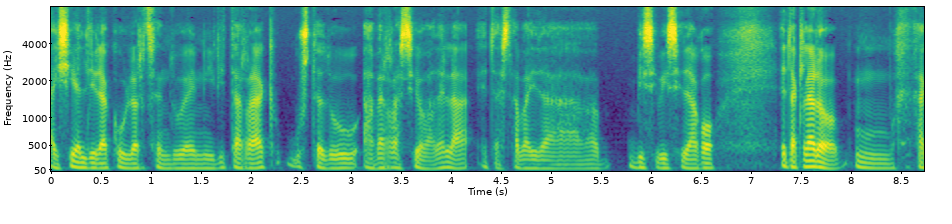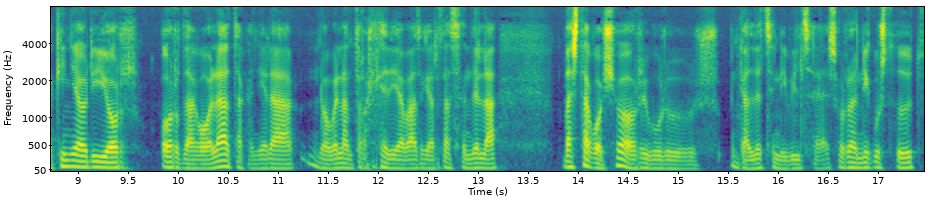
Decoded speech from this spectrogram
aixialdirako ulertzen duen hiritarrak uste du aberrazioa dela eta ez da bizi-bizi dago. Eta klaro, mm, jakina hori hor hor dagoela eta gainera novelan tragedia bat gertatzen dela, basta goxo horri buruz galdetzen ibiltzea. Ez horrean nik uste dut,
